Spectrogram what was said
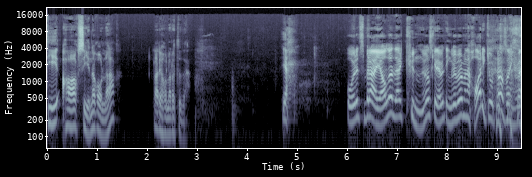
De har sine roller. La de holde det til det. Ja. Årets Breiale, der kunne vi jo skrevet Ingve Bø, men jeg har ikke gjort det, altså, Ingve.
